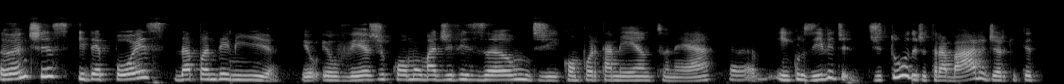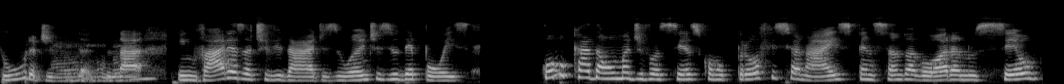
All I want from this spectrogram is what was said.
antes e depois da pandemia eu, eu, vejo como uma divisão de comportamento, né? Uh, inclusive de, de, tudo, de trabalho, de arquitetura, de, uhum. na, em várias atividades, o antes e o depois. Como cada uma de vocês, como profissionais, pensando agora no seu,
